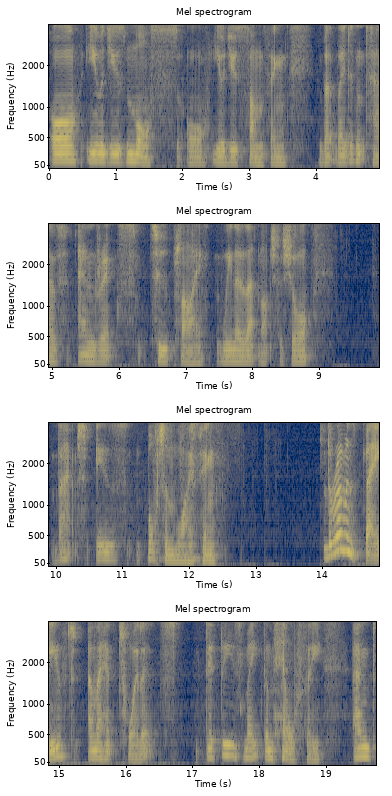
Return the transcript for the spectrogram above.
Or you would use moss, or you would use something, but they didn't have Andrex two ply. We know that much for sure. That is bottom wiping. The Romans bathed and they had toilets. Did these make them healthy? And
